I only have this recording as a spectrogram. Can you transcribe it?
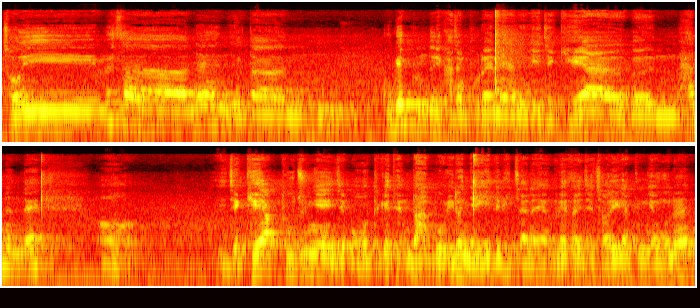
저희 회사는 일단 고객분들이 가장 불안해하는 게 이제 계약은 하는데 어 이제 계약 도중에 이제 뭐 어떻게 된다 뭐 이런 얘기들 있잖아요. 그래서 이제 저희 같은 경우는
